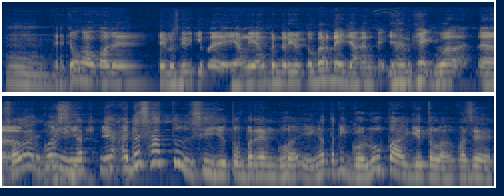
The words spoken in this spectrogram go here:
Hmm. Dan coba kalau kalau dari lu sendiri gimana ya? Yang yang bener youtuber deh, jangan jangan kayak gue. Uh, Soalnya gue ingat ya ada satu si youtuber yang gue ingat tapi gue lupa gitu loh, masih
